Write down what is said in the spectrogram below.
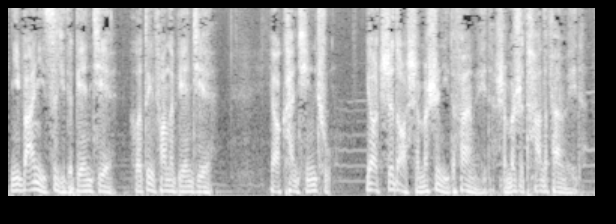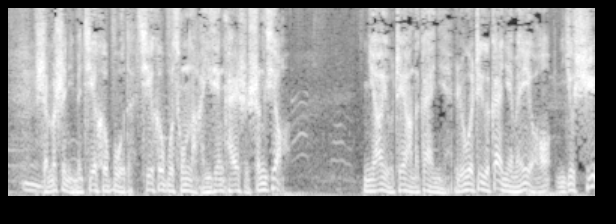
你把你自己的边界和对方的边界要看清楚，要知道什么是你的范围的，什么是他的范围的，什么是你们结合部的，结合部从哪一天开始生效。你要有这样的概念，如果这个概念没有，你就虚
